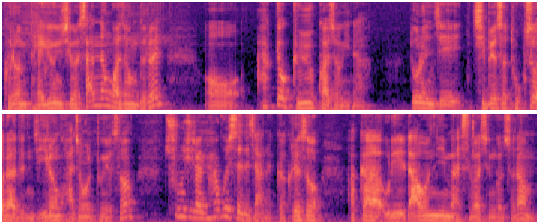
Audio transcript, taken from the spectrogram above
그런 배경식을 쌓는 과정들을 어 학교 교육 과정이나 또는 이제 집에서 독서라든지 이런 과정을 통해서 충실하게 하고 있어야 되지 않을까. 그래서 아까 우리 라온님 말씀하신 것처럼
